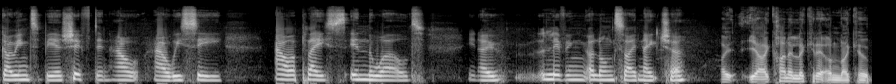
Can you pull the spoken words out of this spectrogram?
going to be a shift in how, how we see our place in the world, you know, living alongside nature. I, yeah, I kind of look at it on like a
